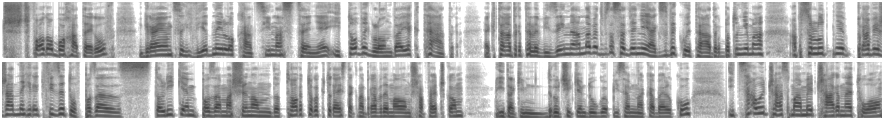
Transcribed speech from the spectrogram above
czworo bohaterów, grających w jednej lokacji na scenie i to wygląda jak teatr. Jak teatr telewizyjny, a nawet w zasadzie nie jak zwykły teatr, bo tu nie ma absolutnie prawie żadnych rekwizytów poza stolikiem, poza maszyną do tortur, która jest tak naprawdę małą szafeczką i takim drucikiem, długopisem na kabelku. I cały czas mamy czarne tło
